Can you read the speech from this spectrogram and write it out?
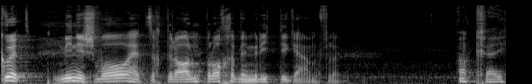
Gut, meine Schwester hat sich den Arm gebrochen beim Rittigämpfeln. Okay.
